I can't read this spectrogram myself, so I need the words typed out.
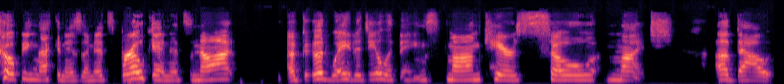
coping mechanism. It's broken. It's not a good way to deal with things. Mom cares so much about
